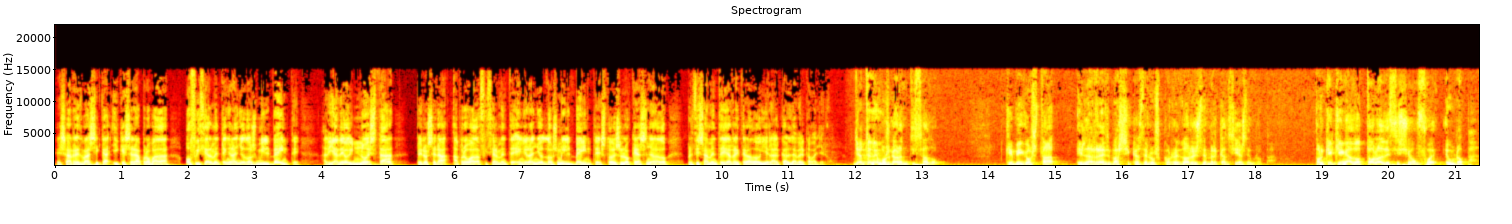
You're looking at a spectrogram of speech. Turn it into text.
esa red básica y que será aprobada oficialmente en el año 2020. A día de hoy no está, pero será aprobada oficialmente en el año 2020. Esto es lo que ha señalado precisamente y ha reiterado hoy el alcalde Abel Caballero. Ya tenemos garantizado que Vigo está en las redes básicas de los corredores de mercancías de Europa. Porque quien adoptó la decisión fue Europa.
